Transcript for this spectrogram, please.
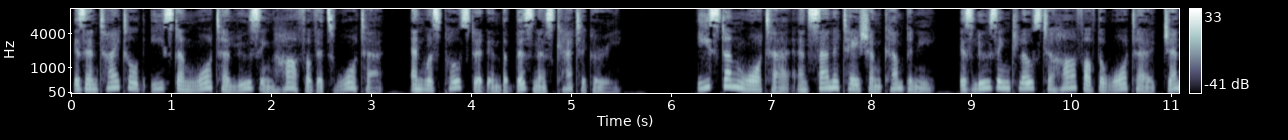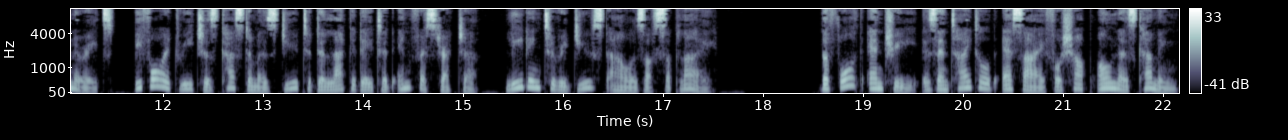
is entitled Eastern Water Losing Half of Its Water and was posted in the business category. Eastern Water and Sanitation Company is losing close to half of the water it generates before it reaches customers due to dilapidated infrastructure, leading to reduced hours of supply. The fourth entry is entitled SI for Shop Owners Coming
